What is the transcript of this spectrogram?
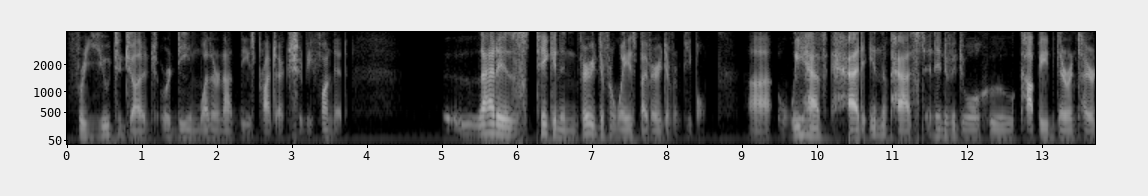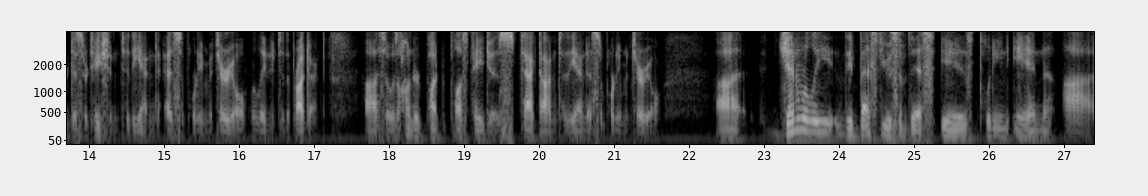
for you to judge or deem whether or not these projects should be funded. That is taken in very different ways by very different people. Uh, we have had in the past an individual who copied their entire dissertation to the end as supporting material related to the project. Uh, so it was 100 plus pages tacked on to the end as supporting material. Uh, generally, the best use of this is putting in uh,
